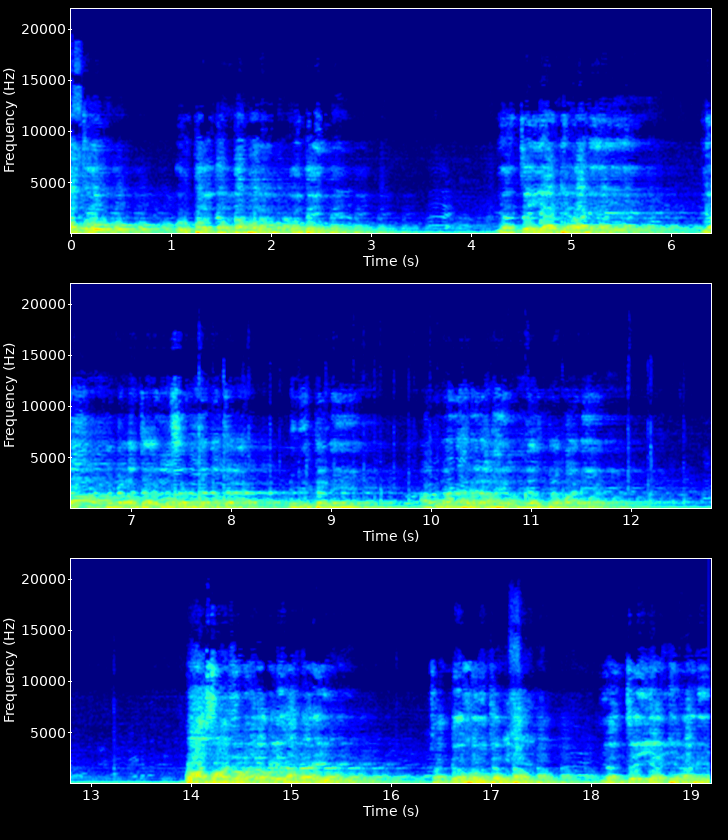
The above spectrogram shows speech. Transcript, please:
बापू उर्फ दत्ता भाऊ होते. यांचं या ठिकाणी या मंडळाच्या विसर्जनाच्या निमित्ताने आगमन झालेलं आहे. त्याचप्रमाणे बॉस म्हणून ओळखले जाणारे चांगदेव भाऊ जनता यांचंही या ठिकाणी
